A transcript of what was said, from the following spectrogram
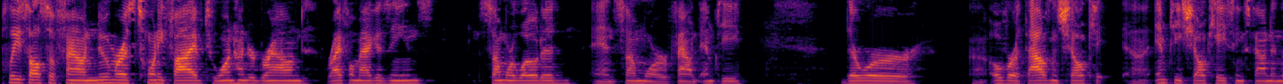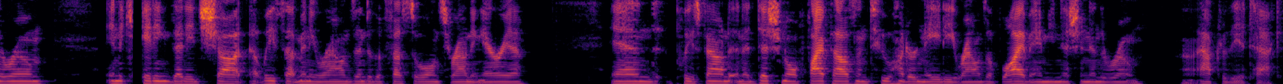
Police also found numerous 25 to 100 round rifle magazines. Some were loaded and some were found empty. There were uh, over a thousand shell uh, empty shell casings found in the room, indicating that he'd shot at least that many rounds into the festival and surrounding area and police found an additional 5,280 rounds of live ammunition in the room uh, after the attack.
